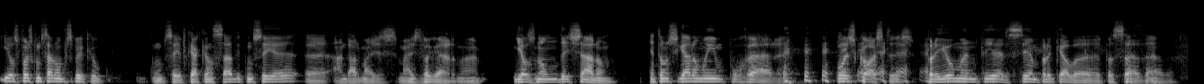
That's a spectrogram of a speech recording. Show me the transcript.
E eles depois começaram a perceber que eu comecei a ficar cansado e comecei a, a andar mais, mais devagar, não é? E eles não me deixaram então chegaram-me a empurrar pelas costas para eu manter sempre aquela passada. passada.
